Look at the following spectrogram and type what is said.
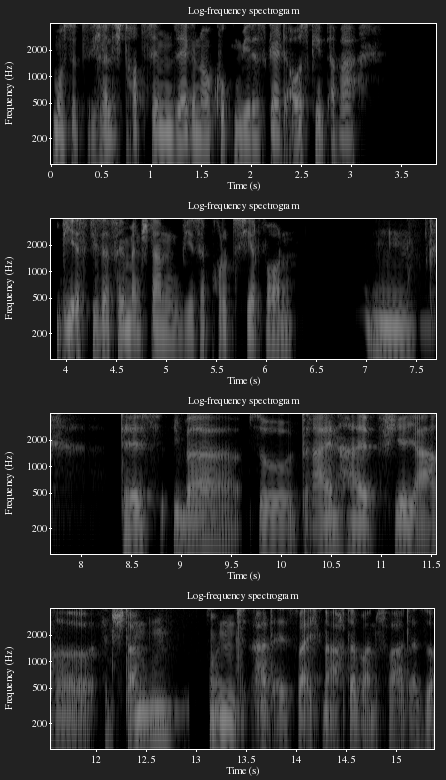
musstet sicherlich trotzdem sehr genau gucken, wie ihr das Geld ausgibt. Aber wie ist dieser Film entstanden? Wie ist er produziert worden? Hm, der ist über so dreieinhalb, vier Jahre entstanden und hat, es war echt eine Achterbahnfahrt. Also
